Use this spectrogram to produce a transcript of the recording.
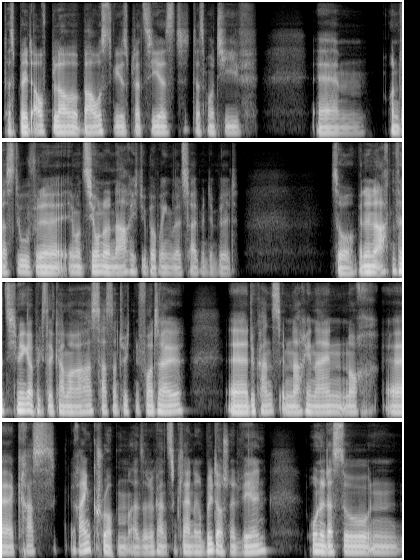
das Bild aufblau baust, wie du's platzierst, das Motiv, ähm, und was du für 'ne Emotion oder Nachricht überbringen willst halt mit dem Bild. So, wenn du 'ne 48 Megapixel Kamera hast, hast du natürlich den Vorteil, äh, du kannst im Nachhinein noch, äh, krass reincroppen. Also, du kannst 'n kleineren Bildausschnitt wählen, ohne dass du 'n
